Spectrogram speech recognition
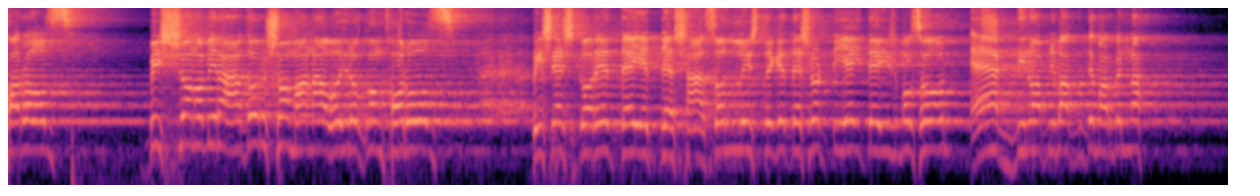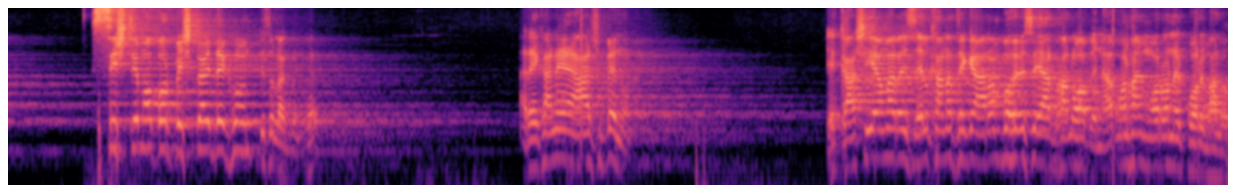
ফরজ, বিশ্ব নবীর আদর্শ মানা ওই রকম ফরজ। বিশেষ করে চল্লিশ থেকে তেষট্টি এই তেইশ বছর, একদিনও আপনি বাদ দিতে পারবেন না। সিস্টেম অপর পৃষ্ঠায় দেখুন, কিছু লাগবে আর এখানে আসবেন এ কাশি আমার ওই জেলখানা থেকে আরম্ভ হয়েছে আর ভালো হবে না। মনে হয় মরণের পরে ভালো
